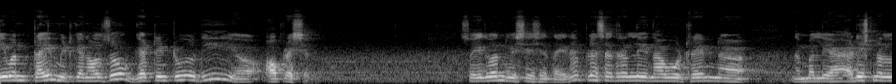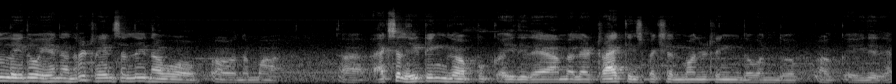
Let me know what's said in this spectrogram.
given time it can also get into the operation so ಇದೊಂದು ವಿಶೇಷತೆ ಇದೆ. ಪ್ಲಸ್ ಅದರಲ್ಲಿ ನಾವು ಟ್ರೈನ್ ನಮ್ಮಲ್ಲಿ ಅಡಿಷ್ನಲ್ ಇದು ಏನಂದರೆ ಟ್ರೈನ್ಸಲ್ಲಿ ನಾವು ನಮ್ಮ ಆ್ಯಕ್ಸಲ್ ಹೀಟಿಂಗ್ ಇದಿದೆ. ಆಮೇಲೆ ಟ್ರ್ಯಾಕ್ ಇನ್ಸ್ಪೆಕ್ಷನ್ ಮಾನಿಟ್ರಿಂಗ್ದು ಒಂದು ಇದಿದೆ.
